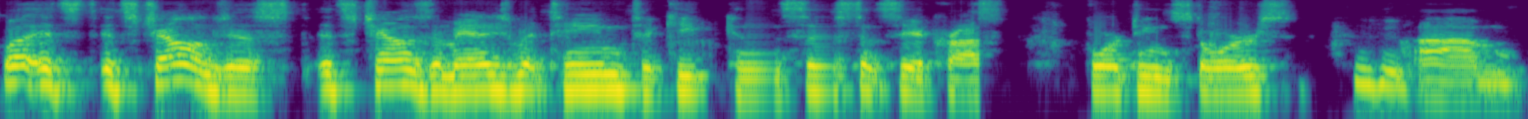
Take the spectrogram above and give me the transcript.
Well it's it's challenges it's challenged the management team to keep consistency across 14 stores. Mhm. um,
